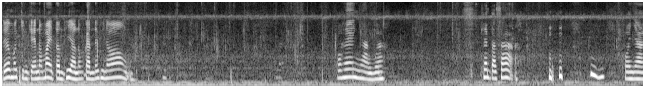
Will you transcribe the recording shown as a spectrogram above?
เด้อมากินแกงหน่อไม้ตอนเที่ยงน้ำกันเด้อพี่น้องพอแห้งอย่างเมื่อแค่นปลาซ่าคอยยาง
